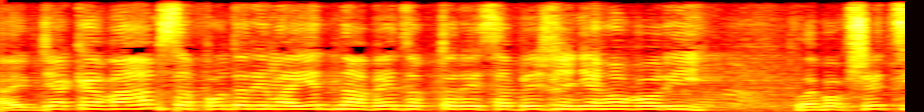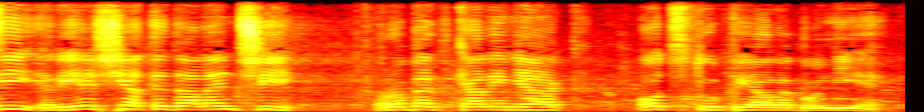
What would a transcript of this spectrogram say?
Aj vďaka vám sa podarila jedna vec, o ktorej sa bežne nehovorí, lebo všetci riešia teda len, či Robert Kaliňák odstúpi alebo nie.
